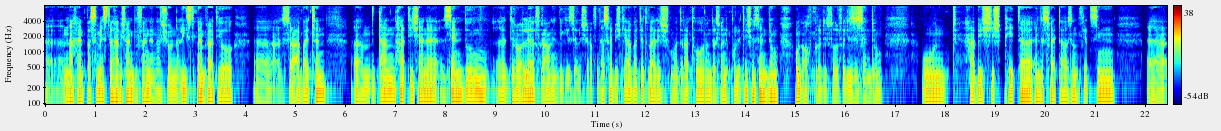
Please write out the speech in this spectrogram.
Äh, nach ein paar Semester habe ich angefangen als Journalist beim Radio äh, zu arbeiten. Ähm, dann hatte ich eine Sendung, äh, die Rolle Frauen in die Gesellschaft. Das habe ich gearbeitet, war ich Moderator und das war eine politische Sendung und auch Producer für diese Sendung. Und habe ich später, Ende 2014, äh,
